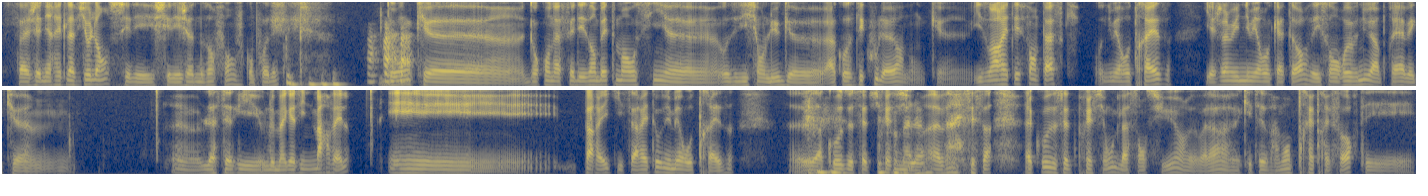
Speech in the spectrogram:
ça générait de la violence chez les, chez les jeunes enfants, vous comprenez donc, euh, donc on a fait des embêtements aussi euh, aux éditions Lug euh, à cause des couleurs. Donc ils ont arrêté Fantasque au numéro 13, il n'y a jamais eu de numéro 14 et ils sont revenus après avec la série, le magazine Marvel. Et pareil, qui arrêté au numéro 13. Euh, à cause de cette pression. Ah, bah, c'est ça, à cause de cette pression de la censure, euh, voilà, euh, qui était vraiment très très forte et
